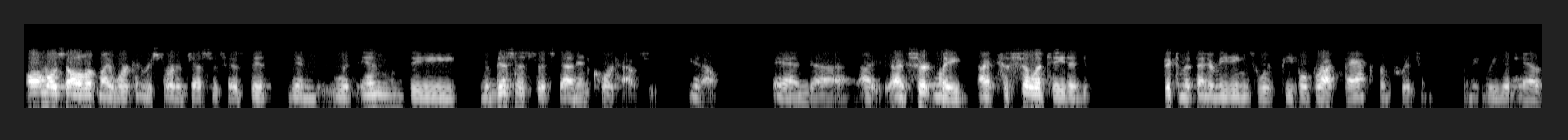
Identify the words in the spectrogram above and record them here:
almost all of my work in restorative justice has been, been within the the business that's done in courthouses. You know, and uh, I, I've certainly I've facilitated victim offender meetings with people brought back from prison. I mean, we would have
